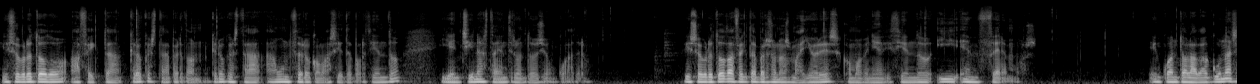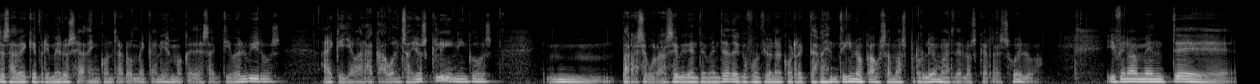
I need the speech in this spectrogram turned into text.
y sobre todo afecta, creo que está, perdón, creo que está a un 0,7% y en China está entre un 2 y un 4 y sobre todo afecta a personas mayores, como venía diciendo, y enfermos. En cuanto a la vacuna, se sabe que primero se ha de encontrar un mecanismo que desactive el virus, hay que llevar a cabo ensayos clínicos, mmm, para asegurarse evidentemente de que funciona correctamente y no causa más problemas de los que resuelva. Y finalmente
